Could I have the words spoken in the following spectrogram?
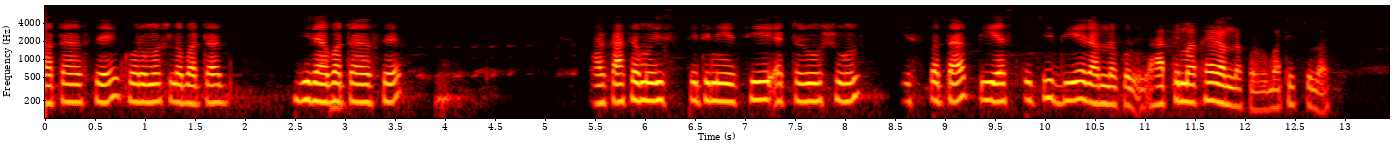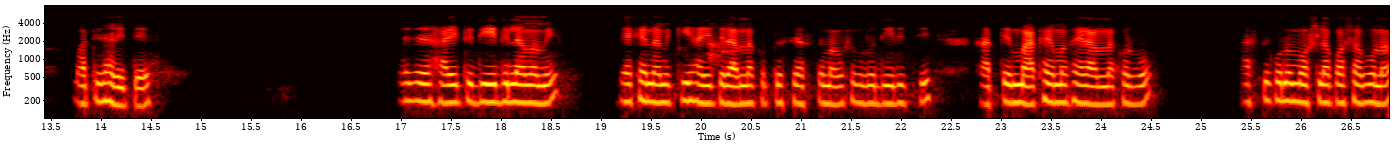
বাটা আছে, গরম মশলা বাটা, জিরা বাটা আছে। আর কাঁচামরিচ কেটে নিয়েছি, একটা রসুন, তেজপাতা, পেঁয়াজ কুচি দিয়ে রান্না করব, হাতে মাখায় রান্না করব মাটির চুলায়, মাটির হাঁড়িতে। এই যে হাঁড়িতে দিয়ে দিলাম আমি। দেখেন আমি কি হাঁড়িতে রান্না করতেছি, আজকে মাংসগুলো দিয়ে দিচ্ছি। হাতে মাখায় মাখায় রান্না করব। আজকে কোনো মশলা কষাবো না।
